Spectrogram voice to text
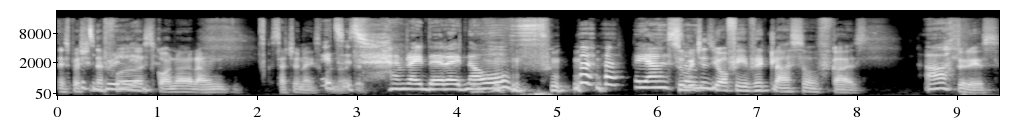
especially It's that brilliant. first corner around. Such a nice corner. it's it's. I'm right there right now. Oh. yeah. So, which is your favorite class of cars ah, to race?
